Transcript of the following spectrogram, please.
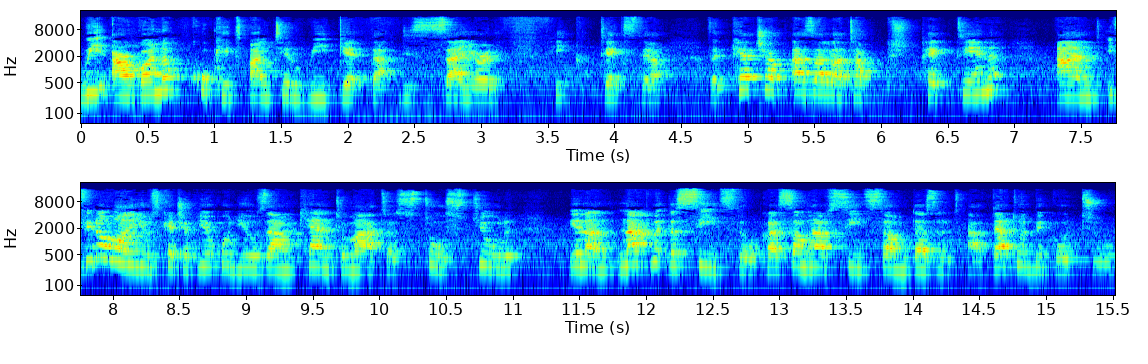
We are going to cook it until we get that desired thick texture. The ketchup has a lot of pectin and if you don't want to use ketchup you could use um, canned tomatoes too stewed you know not with the seeds though because some have seeds some doesn't have. That would be good too.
